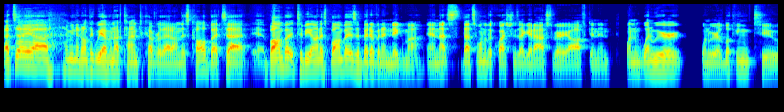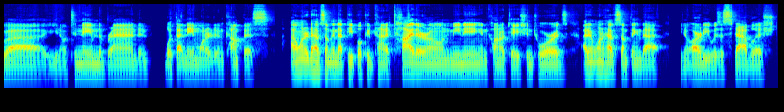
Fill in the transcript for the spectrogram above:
That's a. Uh, I mean, I don't think we have enough time to cover that on this call, but uh, Bamba. To be honest, Bamba is a bit of an enigma, and that's that's one of the questions I get asked very often. And when when we were when we were looking to uh, you know to name the brand and what that name wanted to encompass, I wanted to have something that people could kind of tie their own meaning and connotation towards. I didn't want to have something that you know already was established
